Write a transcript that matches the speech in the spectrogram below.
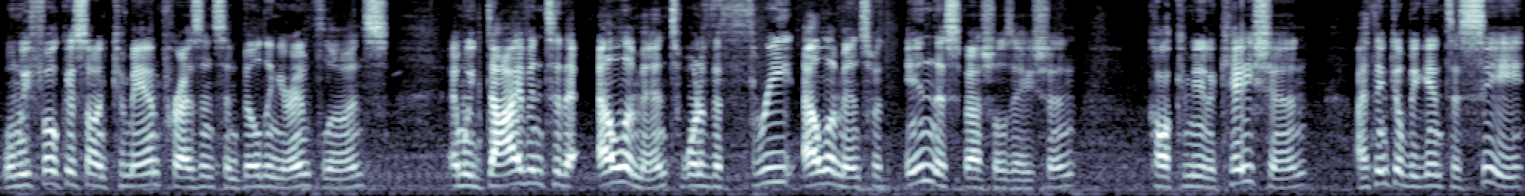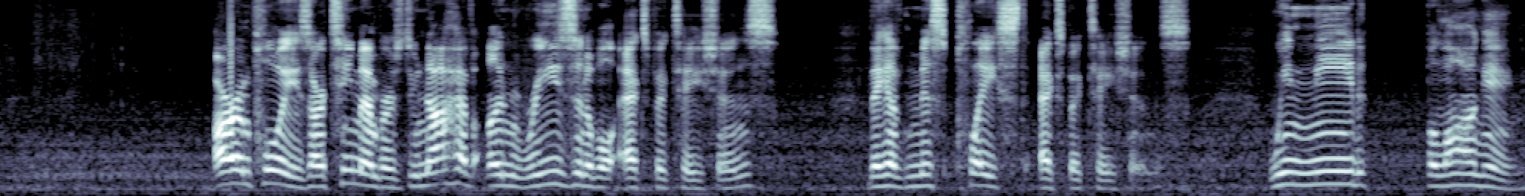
when we focus on command presence and building your influence, and we dive into the element, one of the three elements within this specialization called communication, I think you'll begin to see our employees, our team members do not have unreasonable expectations, they have misplaced expectations. We need belonging,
